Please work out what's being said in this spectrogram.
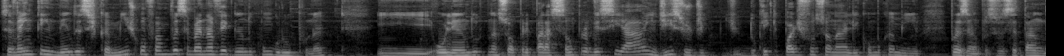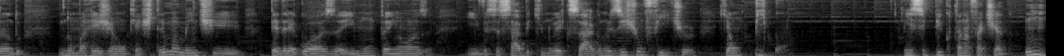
Você vai entendendo esses caminhos conforme você vai navegando com o grupo, né? E olhando na sua preparação para ver se há indícios de, de, do que, que pode funcionar ali como caminho. Por exemplo, se você está andando numa região que é extremamente pedregosa e montanhosa, e você sabe que no hexágono existe um feature, que é um pico, e esse pico está na fatia 1,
